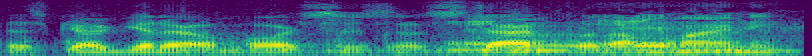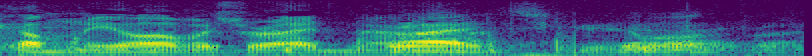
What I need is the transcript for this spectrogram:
Let's go get our horses and start for the mining company office right now. Right. Come on, Frank.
